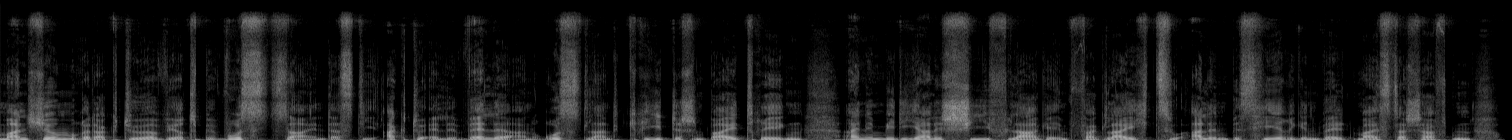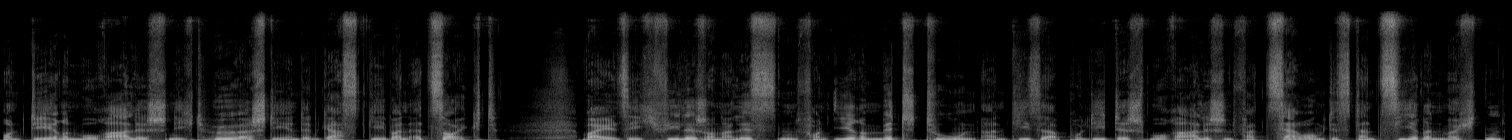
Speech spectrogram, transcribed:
Manchem Redakteur wird bewusst sein, dass die aktuelle Welle an Russland kritischen Beiträgen eine mediale Schieflage im Vergleich zu allen bisherigen Weltmeisterschaften und deren moralisch nicht höher stehenden Gastgebern erzeugt. Weil sich viele Journalisten von ihrem Mittun an dieser politisch-moralischen Verzerrung distanzieren möchten,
